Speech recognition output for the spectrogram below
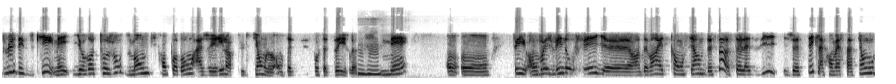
plus éduqués, mais il y aura toujours du monde qui seront pas bons à gérer leurs pulsions. Là. On se, faut se le dire. Là. Mm-hmm. Mais on, on on va élever nos filles euh, en devant être conscientes de ça. Cela dit, je sais que la conversation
